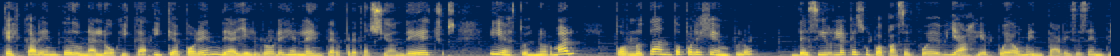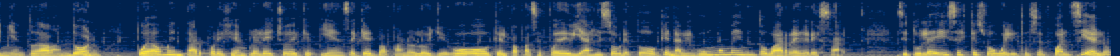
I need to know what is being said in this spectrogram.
que es carente de una lógica y que por ende hay errores en la interpretación de hechos. Y esto es normal. Por lo tanto, por ejemplo, Decirle que su papá se fue de viaje puede aumentar ese sentimiento de abandono, puede aumentar, por ejemplo, el hecho de que piense que el papá no lo llevó, que el papá se fue de viaje y sobre todo que en algún momento va a regresar. Si tú le dices que su abuelito se fue al cielo,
